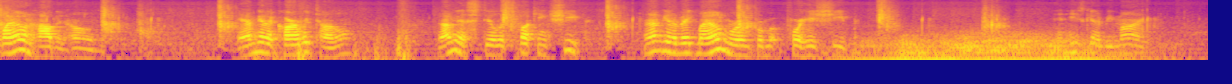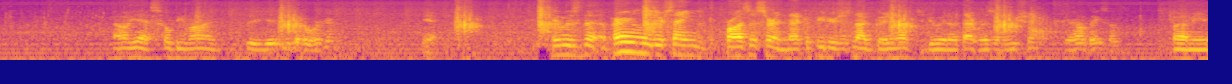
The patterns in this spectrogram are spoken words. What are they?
Build my own hobbit home. And I'm gonna carve a tunnel. And I'm gonna steal his fucking sheep. And I'm gonna make my own room for for his sheep. And he's gonna be mine. Oh yes, he'll be mine. Did you get you got it working? It was the apparently they're saying that the processor in that computer is just not good enough to do it at that resolution. Yeah, I don't think so. But I mean,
